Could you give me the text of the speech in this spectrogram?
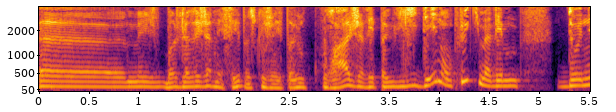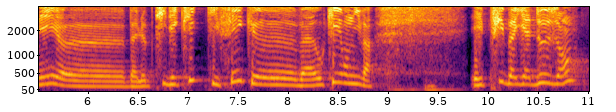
euh, mais bah, je l'avais jamais fait parce que j'avais pas eu le courage, j'avais pas eu l'idée non plus qui m'avait donné euh, bah, le petit déclic qui fait que bah ok on y va. Et puis bah il y a deux ans,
